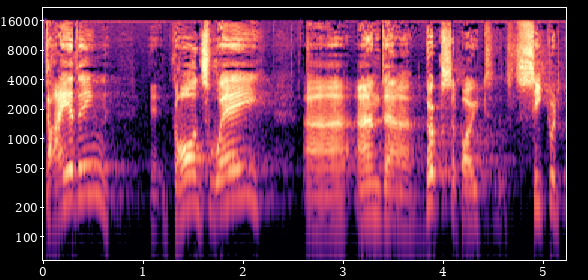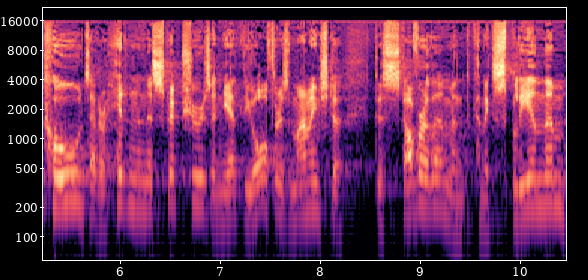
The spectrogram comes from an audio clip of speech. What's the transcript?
dieting God's way. Uh, and uh, books about secret codes that are hidden in the scriptures, and yet the authors managed to discover them and can explain them.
